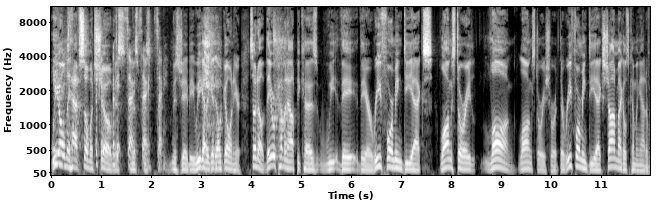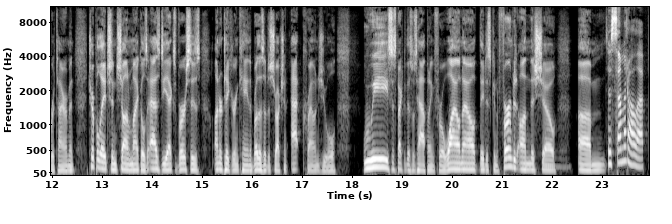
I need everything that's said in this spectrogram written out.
We only have so much show, okay, Miss, sorry, Miss, sorry, Miss- sorry. Miss JB. We got to get it going here. So no, they were coming out because we they they are reforming DX. Long story, long long story short, they're reforming DX. Shawn Michaels coming out of retirement. Triple H and Shawn Michaels as DX versus Undertaker and Kane, the Brothers of Destruction at Crown Jewel. We suspected this was happening for a while now. They just confirmed it on this show. To sum it all up,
